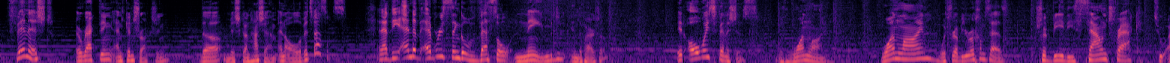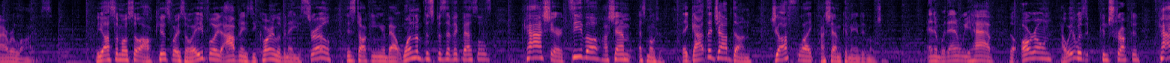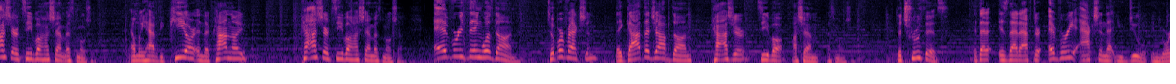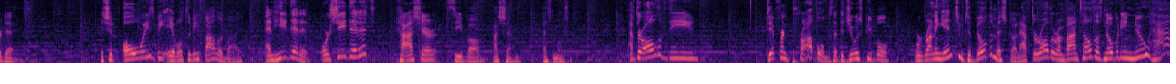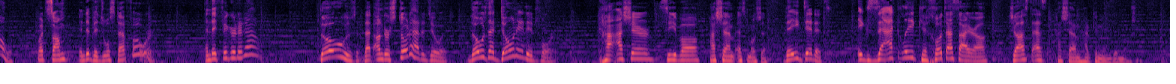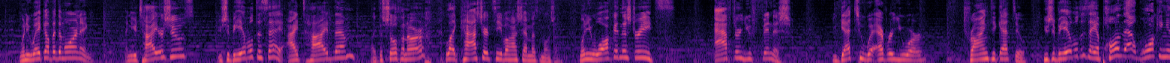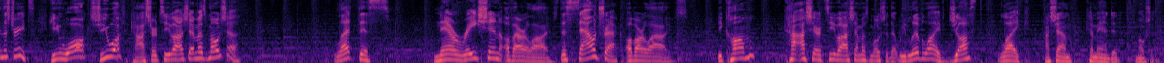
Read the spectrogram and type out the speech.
finished erecting and constructing the Mishkan Hashem and all of its vessels. And at the end of every single vessel named in the parasha, it always finishes with one line. One line, which Rabbi Yerucham says, should be the soundtrack to our lives. This is talking about one of the specific vessels, Kasher Tziva Hashem Es Moshe. They got the job done just like Hashem commanded Moshe. And then we have the Aron, how it was constructed, Kasher Tziva Hashem Es Moshe. And we have the Kiyar and the Kanai, Kasher Tziva Hashem Es Moshe. Everything was done to perfection. They got the job done. Kasher Tziva Hashem Es Moshe. The truth is, is that, after every action that you do in your day, it should always be able to be followed by, and he did it, or she did it, Kasher Tziva Hashem Es Moshe. After all of the different problems that the Jewish people were running into to build the Mishkan, after all, the Ramban tells us nobody knew how, but some individuals stepped forward, and they figured it out. Those that understood how to do it, those that donated for it, Kasher Tziva Hashem Es Moshe. They did it exactly kechut asayra, just as Hashem had commanded Moshe. When you wake up in the morning and you tie your shoes, you should be able to say, I tied them, like the Shulchan Aruch, like Kasher Tziva Hashem Es Moshe. When you walk in the streets, after you finish, you get to wherever you are trying to get to, you should be able to say, upon that walking in the streets, he walked, she walked, Kasher Tziva Hashem Es Moshe. Let this narration of our lives, the soundtrack of our lives, become Ka'asher Tziva Hashem Es Moshe, that we live life just like Hashem commanded Moshe.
